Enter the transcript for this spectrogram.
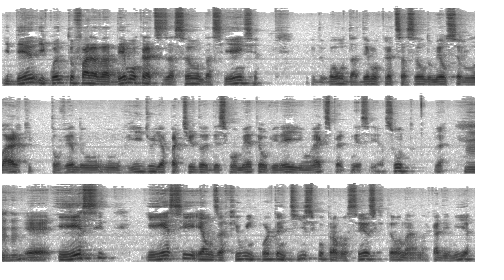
E, de, e quando tu fala da democratização da ciência, ou da democratização do meu celular, que estou vendo um, um, vídeo e a partir do, desse momento eu virei um expert nesse assunto, né? Uhum. É, e esse e esse é um desafio importantíssimo para vocês que estão na, na academia,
